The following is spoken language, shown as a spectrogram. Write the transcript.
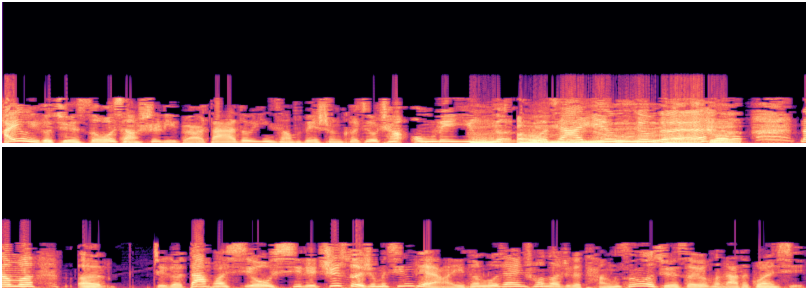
还有一个角色，我想是里边大家都印象特别深刻，就唱《Only You》的罗家英，对不对？那么呃。这个《大话西游》系列之所以这么经典啊，也跟罗家英创造这个唐僧的角色有很大的关系。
